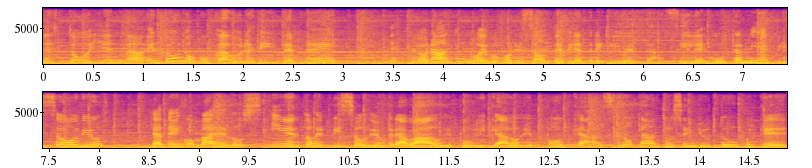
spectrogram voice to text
Estoy en, la, en todos los buscadores de internet, explorando nuevos horizontes, Beatriz Libertad. Si les gustan mis episodios, ya tengo más de 200 episodios grabados y publicados en podcast, no tantos en YouTube porque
